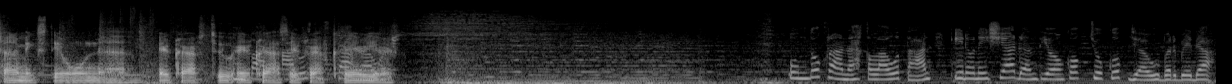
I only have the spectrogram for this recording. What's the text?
China makes their own uh, aircrafts too, aircraft alutsista carriers. Untuk ranah kelautan, Indonesia dan Tiongkok cukup jauh berbeda.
